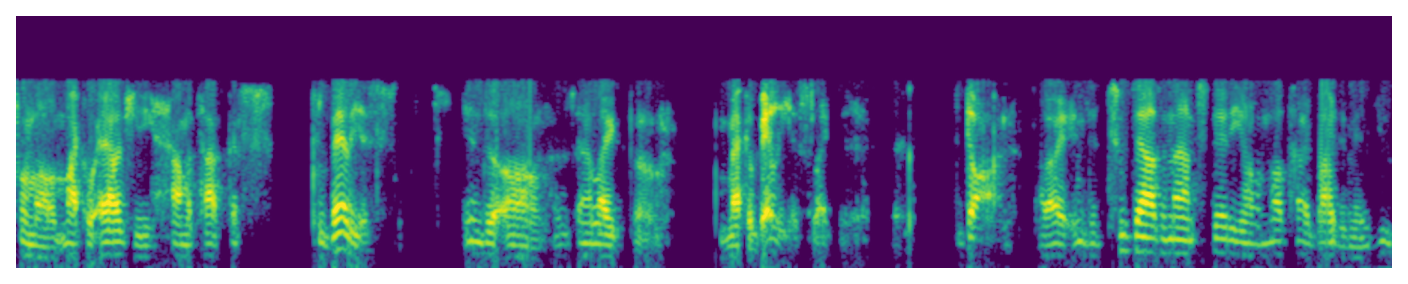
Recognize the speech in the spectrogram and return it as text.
from a uh, microalgae Haematococcus pluvialis in the um sound like uh, Machiavellius, like the, the dawn. All right, in the 2009 study on multivitamin use,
